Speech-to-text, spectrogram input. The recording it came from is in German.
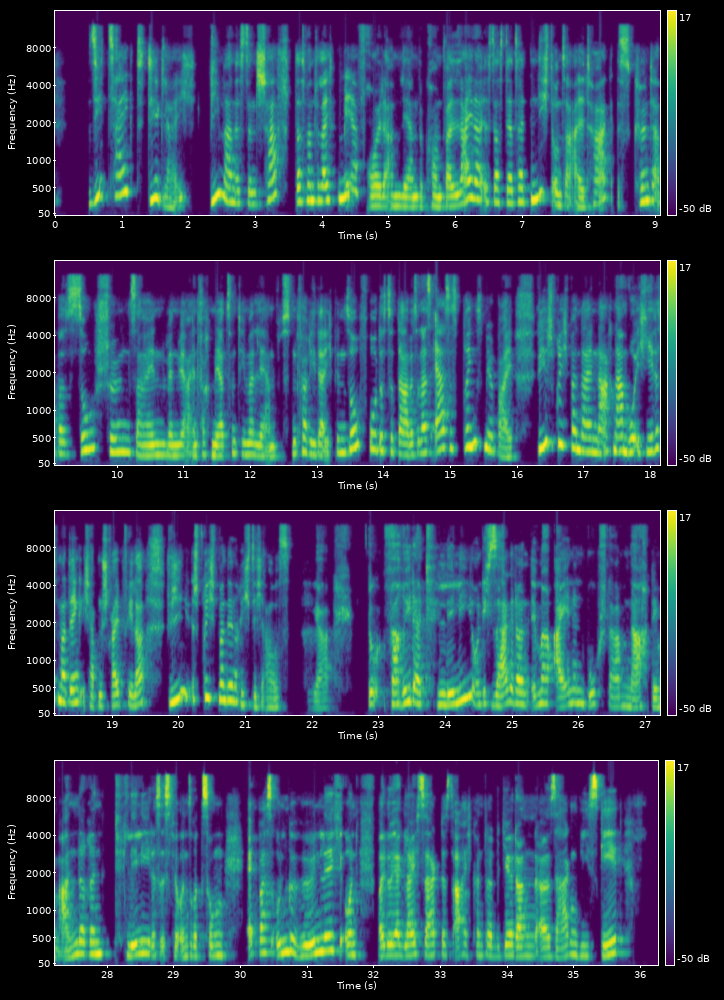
sie zeigt dir gleich, wie man es denn schafft, dass man vielleicht mehr Freude am Lernen bekommt, weil leider ist das derzeit nicht unser Alltag. Es könnte aber so schön sein, wenn wir einfach mehr zum Thema Lernen wüssten. Farida, ich bin so froh, dass du da bist. Und als erstes bring's mir bei. Wie spricht man deinen Nachnamen, wo ich jedes Mal denke, ich habe einen Schreibfehler? Wie spricht man den richtig aus? Ja, Du, Farida Tlili und ich sage dann immer einen Buchstaben nach dem anderen. Tlili, das ist für unsere Zungen etwas ungewöhnlich und weil du ja gleich sagtest, ach, ich könnte dir dann äh, sagen, wie es geht.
